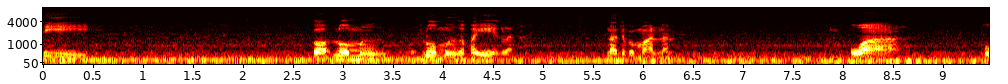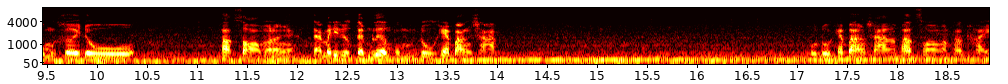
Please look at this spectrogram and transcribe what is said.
ที่ ก็ร่วมมือร่วมมือกับพระเอกแหละน่าจะประมาณนั้น เพราะว่าผมเคยดูภาคสองมาแล้วไง แต่ไม่ได้ดูเต็มเรื่องผมดูแค่บางฉาก ผมดูแค่บางฉากกับภาคสองกับภาคไทย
